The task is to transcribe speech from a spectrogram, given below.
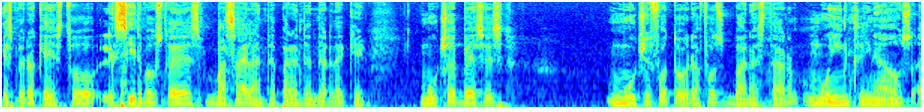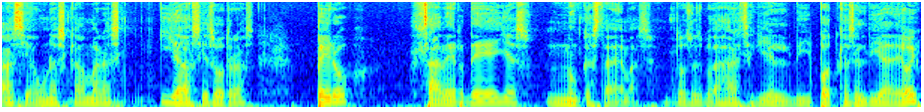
espero que esto les sirva a ustedes más adelante para entender de que muchas veces muchos fotógrafos van a estar muy inclinados hacia unas cámaras y hacia otras, pero saber de ellas nunca está de más. Entonces voy a dejar aquí el podcast del día de hoy.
